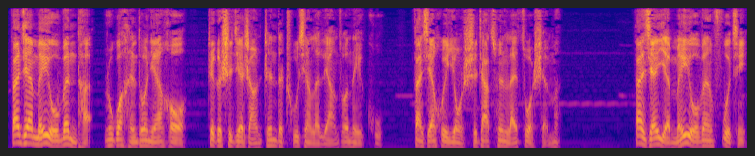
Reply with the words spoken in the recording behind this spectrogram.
范建没有问他，如果很多年后这个世界上真的出现了两座内库，范闲会用石家村来做什么？范闲也没有问父亲，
